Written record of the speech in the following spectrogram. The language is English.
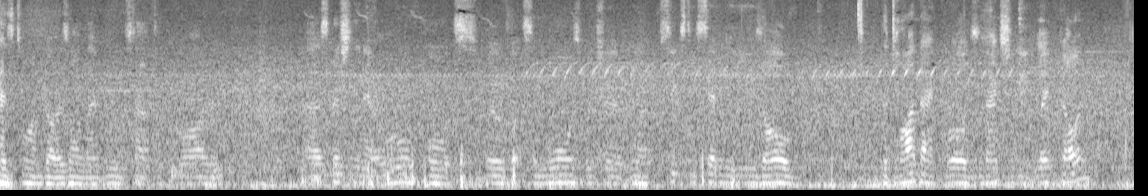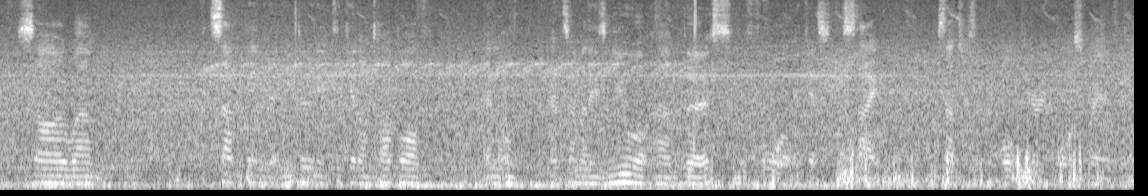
as time goes on, they will start to corrode. Uh, especially in our rural ports where we've got some moors which are you know 60, 70 years old. The tieback rods have actually let go, so um, it's something that we do need to get on top of and on at some of these newer um, berths before it gets to the state, such as the Port Pirie Horse where.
